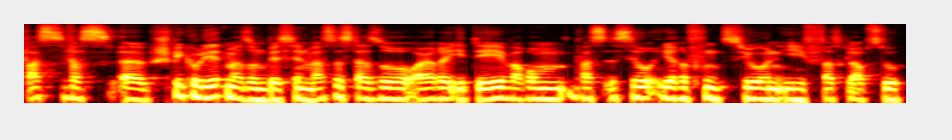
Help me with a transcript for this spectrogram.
was, was äh, spekuliert mal so ein bisschen? Was ist da so eure Idee? Warum, was ist so ihre Funktion, Yves? Was glaubst du?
